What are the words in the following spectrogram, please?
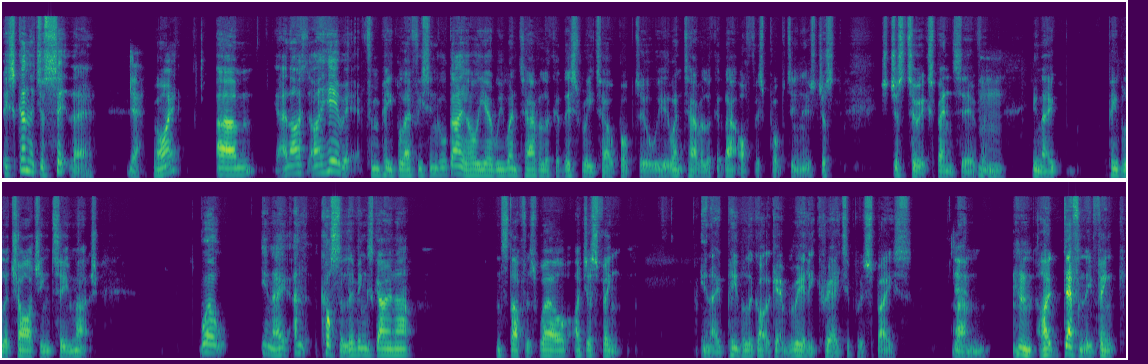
it's going to just sit there. Yeah. Right. Um, and I, I hear it from people every single day. Oh yeah, we went to have a look at this retail property, or we went to have a look at that office property, and it's just it's just too expensive, and Mm. you know, people are charging too much. Well, you know, and cost of living's going up and stuff as well. I just think, you know, people have got to get really creative with space. Yeah. Um, I definitely think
